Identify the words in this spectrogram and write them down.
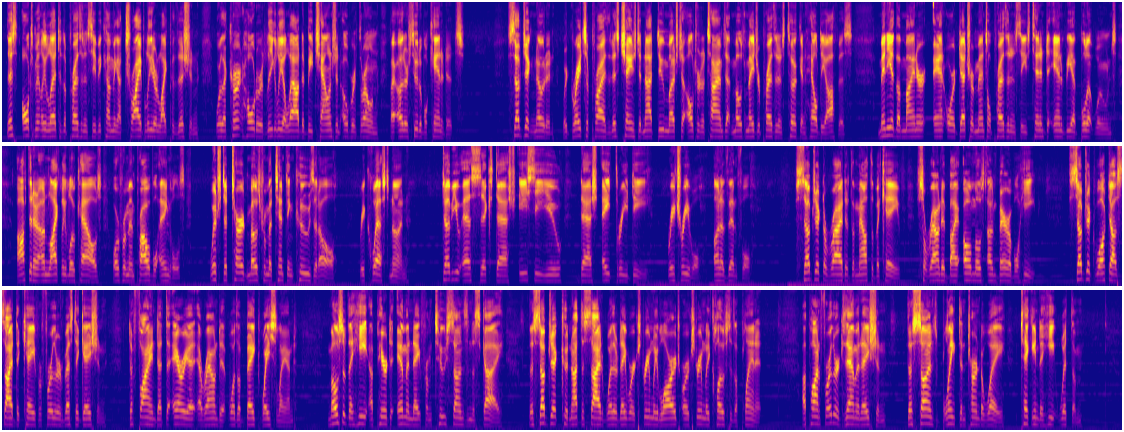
This ultimately led to the presidency becoming a tribe leader-like position, where the current holder is legally allowed to be challenged and overthrown by other suitable candidates. Subject noted, with great surprise that this change did not do much to alter the times that most major presidents took and held the office. Many of the minor and or detrimental presidencies tended to end via bullet wounds, often in unlikely locales or from improbable angles, which deterred most from attempting coups at all. Request none. WS6-ECU-83D Retrieval Uneventful Subject arrived at the mouth of a cave, surrounded by almost unbearable heat. Subject walked outside the cave for further investigation, to find that the area around it was a baked wasteland. Most of the heat appeared to emanate from two suns in the sky, the subject could not decide whether they were extremely large or extremely close to the planet. Upon further examination, the suns blinked and turned away, taking the heat with them.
